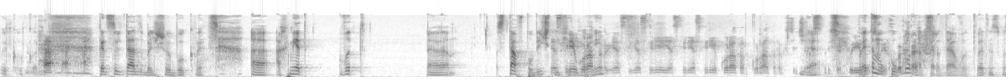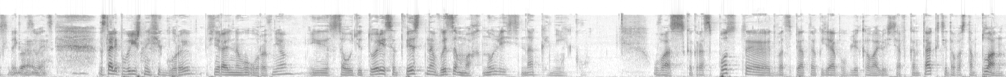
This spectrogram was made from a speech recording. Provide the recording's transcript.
Консультант с большой буквы. А, Ахмед, вот э, став публичным я скорее фигурой. Куратор, я, я, скорее, я, скорее, я скорее куратор кураторов сейчас. Да. Поэтому ку-куратор, да, вот в этом смысле так да, называется. Да. Вы стали публичной фигурой федерального уровня и с аудиторией, соответственно, вы замахнулись на книгу. У вас как раз пост 25 октября опубликовали у себя ВКонтакте, да, у вас там план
